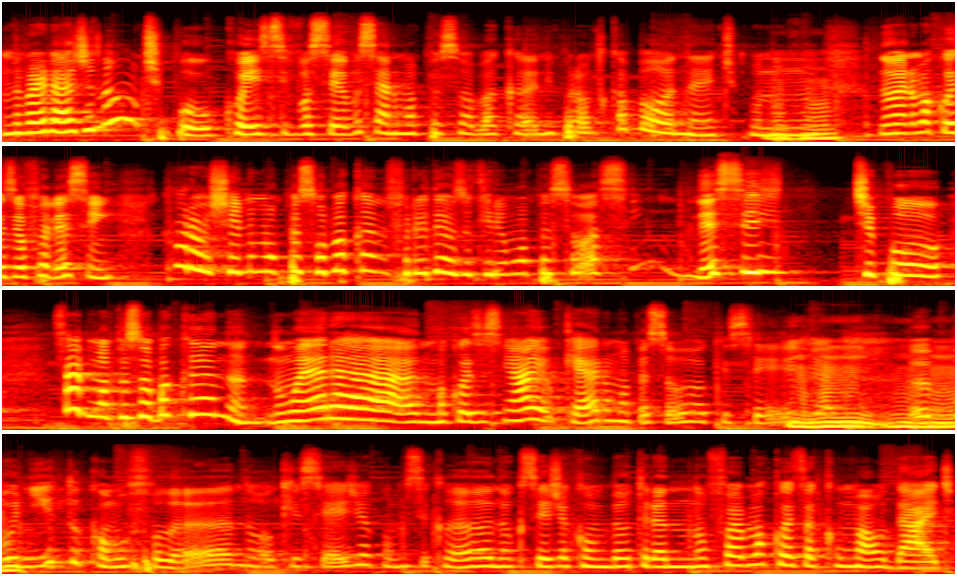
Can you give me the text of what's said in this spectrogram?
Na verdade, não, tipo, conheci você, você era uma pessoa bacana e pronto, acabou, né? Tipo, não, não era uma coisa, eu falei assim, cara, eu achei ele uma pessoa bacana. Eu falei, Deus, eu queria uma pessoa assim, nesse, tipo, sabe, uma pessoa bacana. Não era uma coisa assim, ah, eu quero uma pessoa que seja Uhum, eh, bonito como fulano, ou que seja como ciclano, ou que seja como beltrano. Não foi uma coisa com maldade.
